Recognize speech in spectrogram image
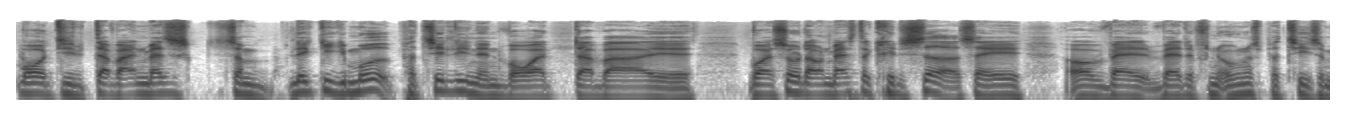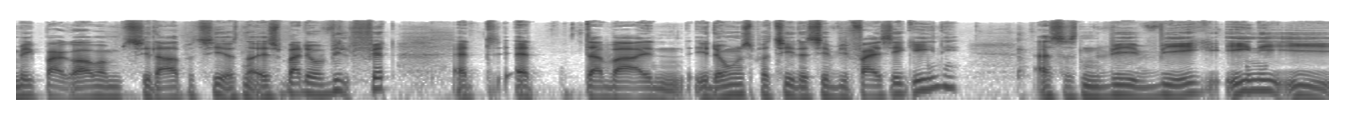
hvor de, der var en masse, som lidt gik imod partilinjen, hvor at der var, øh, hvor jeg så, der var en masse, der kritiserede og sagde, og hvad, hvad er det for en ungdomsparti, som ikke bakker op om sit eget parti og sådan noget. Jeg synes bare, det var vildt fedt, at, at der var en, et ungdomsparti, der siger, at vi er faktisk ikke enige. Altså sådan, vi, vi er ikke enige i,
